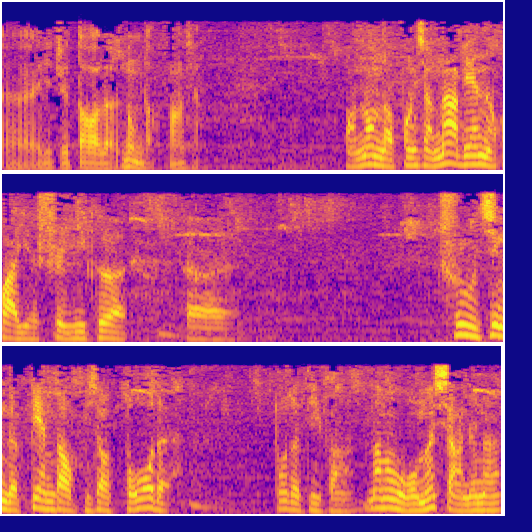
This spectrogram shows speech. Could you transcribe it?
呃一直到了弄岛方向。往弄岛方向那边的话，也是一个呃出入境的便道比较多的多的地方。那么我们想着呢，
